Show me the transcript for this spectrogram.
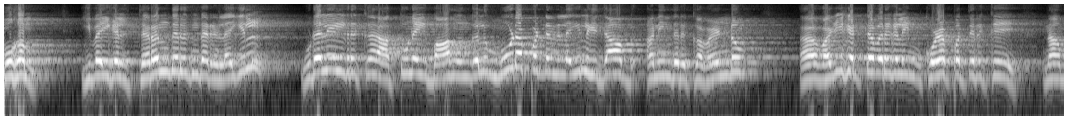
முகம் இவைகள் திறந்திருந்த நிலையில் உடலில் இருக்கிற அத்துணை பாகங்களும் மூடப்பட்ட நிலையில் ஹிஜாப் அணிந்திருக்க வேண்டும். வழிகட்டவர்களின் குழப்பத்திற்கு நாம்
